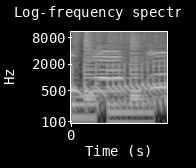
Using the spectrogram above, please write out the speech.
Yeah.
